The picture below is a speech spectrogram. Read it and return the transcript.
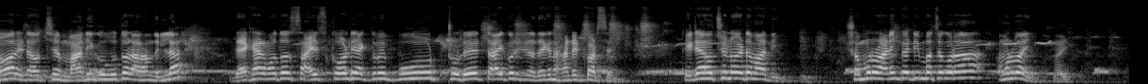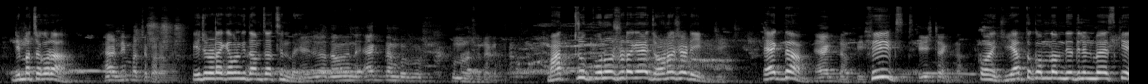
নর এটা হচ্ছে মাদি কবুতর আলহামদুলিল্লাহ। দেখার মতো সাইজ কোয়ালিটি একদমই বুট ঠোঁটে টাই করে সেটা দেখেন হান্ড্রেড পার্সেন্ট এটা হচ্ছে নয় এটা মাদি। সম্পূর্ণ রানিং প্যাড ডিম বাচ্চা করা আমার ভাই? ভাই। ডিম বাচ্চা করা? হ্যাঁ ডিম বাচ্চা করা এই জোড়াটা কেমন কি দাম চাচ্ছেন ভাই? এই জন্য দাম একদম পনেরোশো টাকা। মাত্র পনেরোশো টাকায় ঝর্ণা শাটিন জি। একদম? একদম ফিস্ট ফিক্সড একদম। কয় কি এত কম দাম দিয়ে দিলেন ভাই আজকে?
